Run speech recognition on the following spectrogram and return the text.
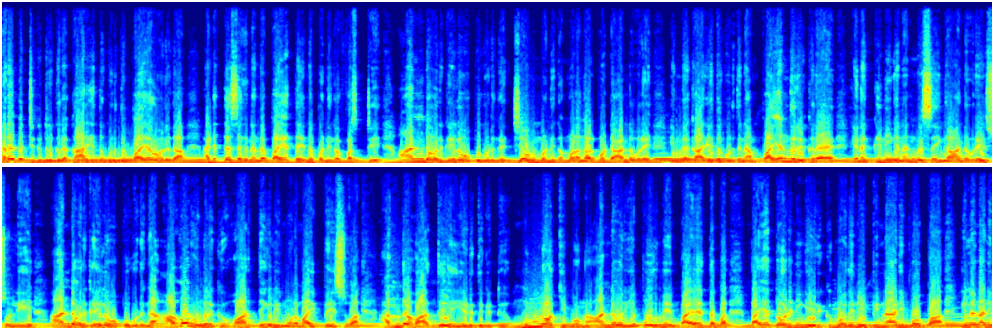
நடைபெற்றுக்கிட்டு இருக்கிற காரியத்தை குறித்து பயம் வருதா? அடுத்த செகண்ட் அந்த பயத்தை என்ன பண்ணுங்க? ஃபர்ஸ்ட் ஆண்டவர் கையில ஒப்பு கொடுங்க. ஜெபம் பண்ணுங்க. முழங்கால் போட்டு ஆண்டவரை இந்த காரியத்தை குறித்து நான் பயந்து இருக்கிறேன் எனக்கு நீங்க நன்மை செய்யுங்க ஆண்டவரே சொல்லி ஆண்டவர் கையில ஒப்பு கொடுங்க. அவர் உங்களுக்கு வார்த்தைகளின் மூலமாய் பேசுவார். அந்த வார்த்தையை எடுத்துக்கிட்டு முன்னோக்கி போங்க. ஆண்டவர் எப்போதுமே பயத்தை பயத்தோடு நீங்க இருக்கும்போது நீ பின்னாடி போப்பா இல்லைன்னா நீ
